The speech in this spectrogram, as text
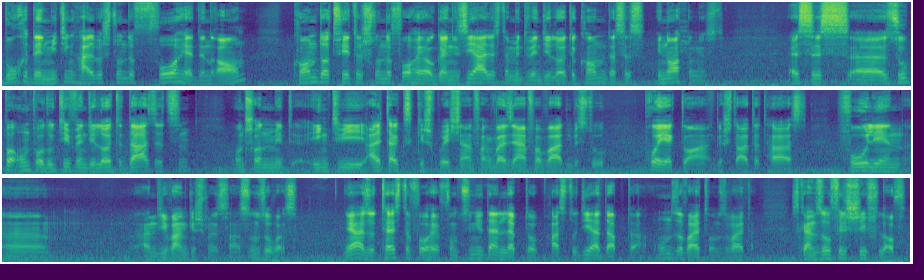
buche den Meeting halbe Stunde vorher den Raum, komm dort Viertelstunde vorher, organisiere alles, damit wenn die Leute kommen, dass es in Ordnung ist. Es ist äh, super unproduktiv, wenn die Leute da sitzen und schon mit irgendwie Alltagsgesprächen anfangen, weil sie einfach warten, bis du Projektor gestartet hast, Folien äh, an die Wand geschmissen hast und sowas. Ja, also teste vorher, funktioniert dein Laptop, hast du die Adapter und so weiter und so weiter. Es kann so viel schief laufen.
